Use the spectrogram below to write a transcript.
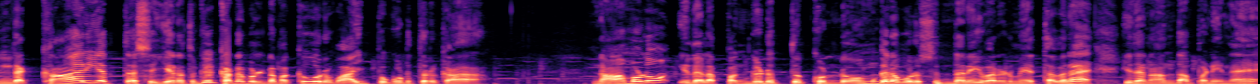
இந்த காரியத்தை செய்கிறதுக்கு கடவுள் நமக்கு ஒரு வாய்ப்பு கொடுத்துருக்கான். நாமளும் இதில் பங்கெடுத்து கொண்டோங்கிற ஒரு சிந்தனை வரணுமே தவிர இதை நான் தான் பண்ணினேன்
